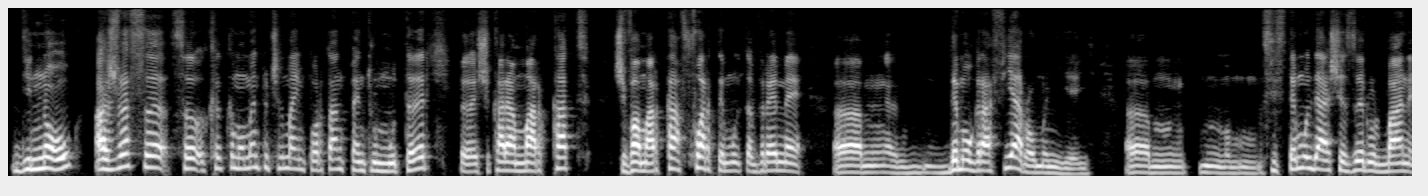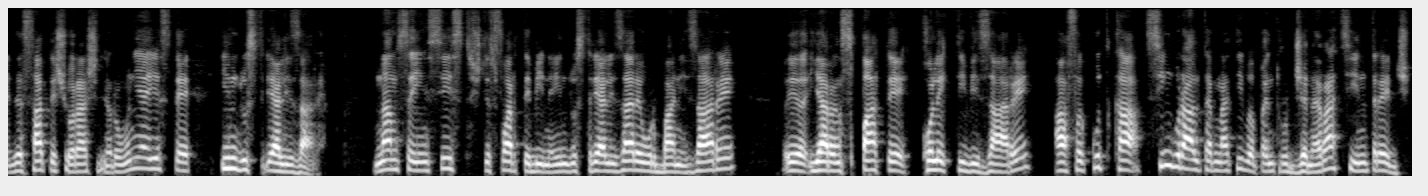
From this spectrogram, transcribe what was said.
din nou, aș vrea să, să cred că momentul cel mai important pentru mutări uh, și care a marcat și va marca foarte multă vreme um, demografia României, um, sistemul de așezări urbane, de sate și orașe din România este industrializarea. N-am să insist, știți foarte bine, industrializare, urbanizare, iar în spate colectivizare, a făcut ca singura alternativă pentru generații întregi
